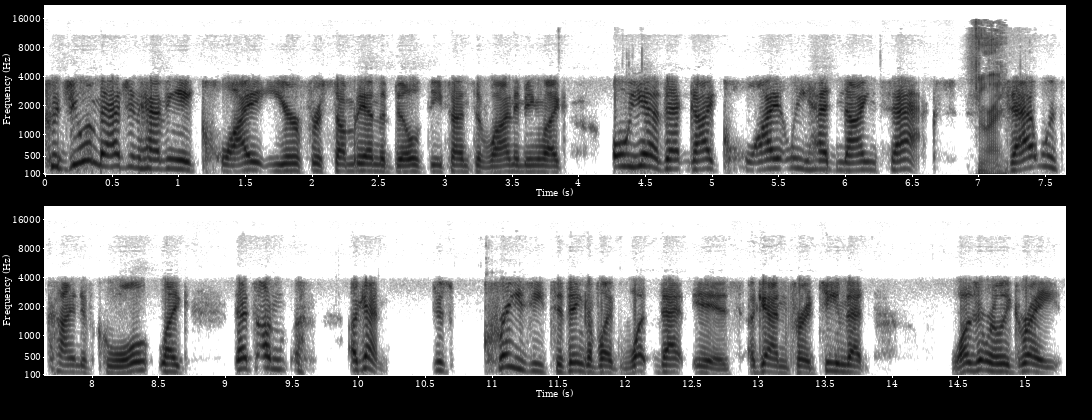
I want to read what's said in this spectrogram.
Could you imagine having a quiet year for somebody on the Bills defensive line and being like, oh yeah, that guy quietly had nine sacks. Right. That was kind of cool. Like that's un- again just crazy to think of like what that is. Again, for a team that wasn't really great,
